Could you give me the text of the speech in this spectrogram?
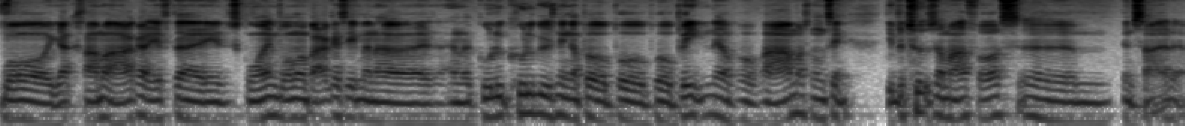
hvor jeg krammer Akker efter en scoring, hvor man bare kan se, at man har, han har kuldegysninger på, på, på benene og på, på arme og sådan nogle ting. Det betød så meget for os, øh, den sejr der.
